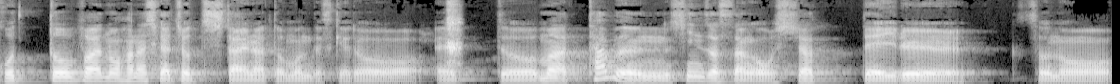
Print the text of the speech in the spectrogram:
言葉の話がちょっとしたいなと思うんですけど、えっと、まあ多分、新座さんがおっしゃっている、その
